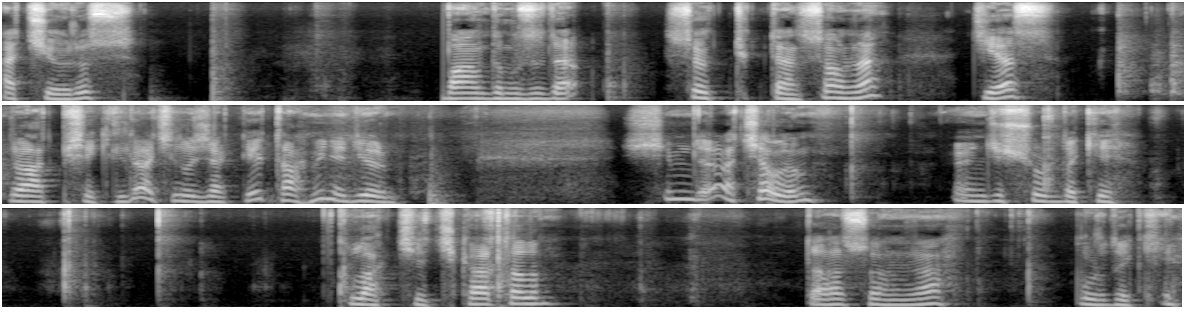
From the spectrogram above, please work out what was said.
açıyoruz. Bandımızı da söktükten sonra cihaz rahat bir şekilde açılacak diye tahmin ediyorum. Şimdi açalım. Önce şuradaki kulakçığı çıkartalım. Daha sonra buradaki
